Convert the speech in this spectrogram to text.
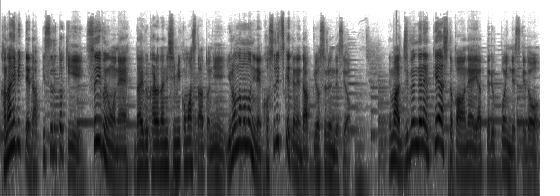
カナヘビって脱皮するとき、水分をね、だいぶ体に染み込ませた後に、いろんなものにね、こすりつけてね、脱皮をするんですよ。でまあ自分でね、手足とかはね、やってるっぽいんですけど、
